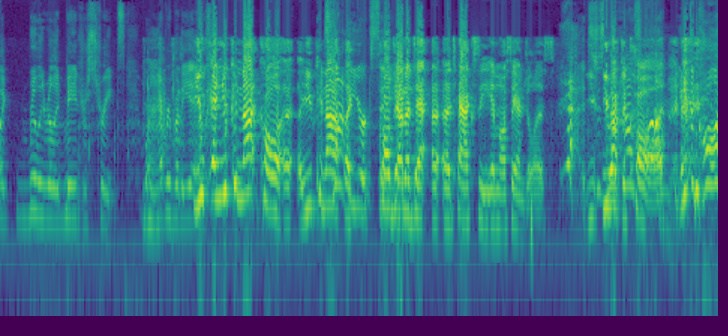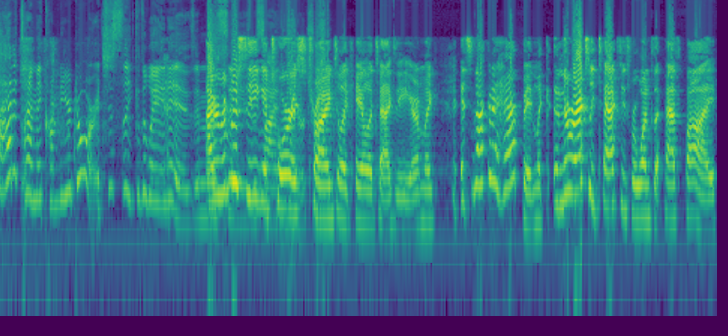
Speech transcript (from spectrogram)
like really really major streets where mm-hmm. everybody is. You and you cannot call. A, you cannot not like New York call down a, da- a, taxi in Los Angeles. Yeah, it's You- just you have to call. done. You have to call ahead of time. They come to your door. It's just like the way it is. I remember seeing a besides New York tourist trying to like hail a taxi here. I'm like, it's not going to happen. Like, and there were actually taxis for ones that passed by,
